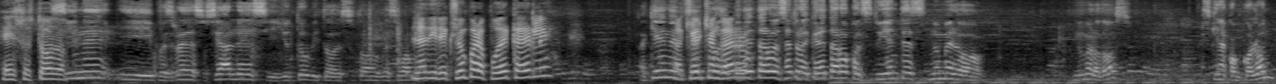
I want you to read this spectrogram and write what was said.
Eso es todo. Cine y pues redes sociales y YouTube y todo eso. Todo eso vamos. La dirección para poder caerle. Aquí en el Aquí centro de. Querétaro, el centro de Querétaro, Constituyentes número número 2, esquina con Colón.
